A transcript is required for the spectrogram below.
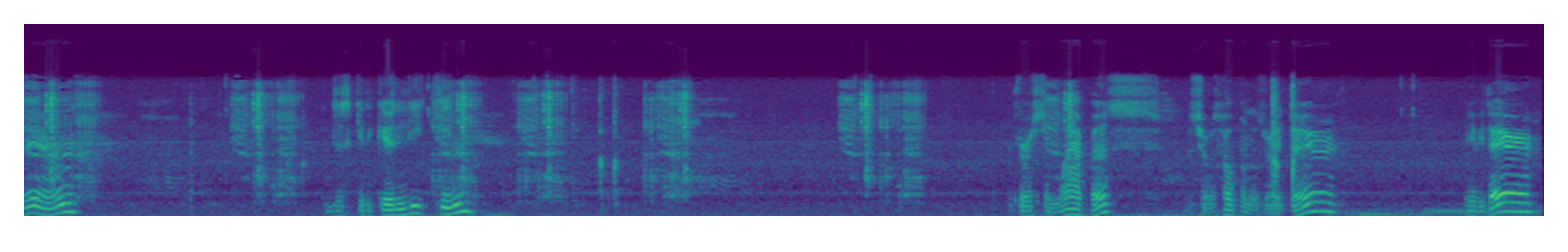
Then just get a good leaking. First some lapis, which I was hoping was right there. Maybe there.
